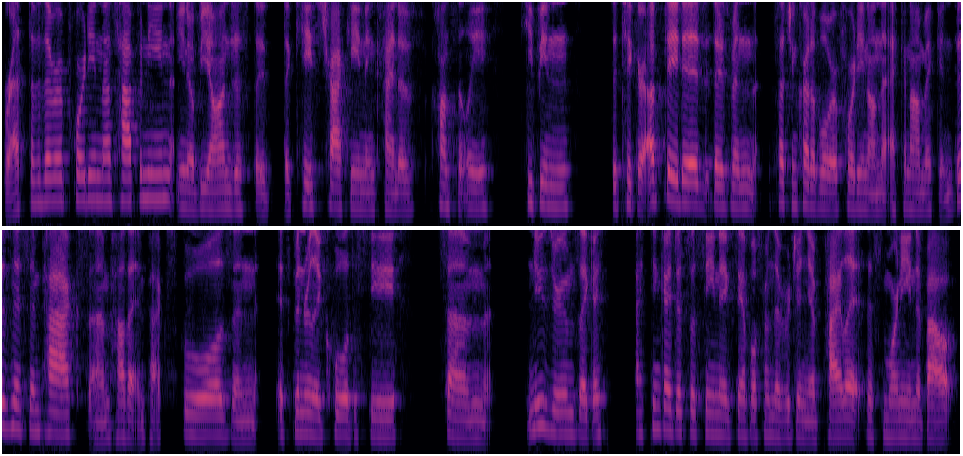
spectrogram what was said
breadth of the reporting that's happening, you know, beyond just the, the case tracking and kind of constantly keeping the ticker updated. There's been such incredible reporting on the economic and business impacts, um, how that impacts schools. And it's been really cool to see some newsrooms. Like I, I think I just was seeing an example from the Virginian-Pilot this morning about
